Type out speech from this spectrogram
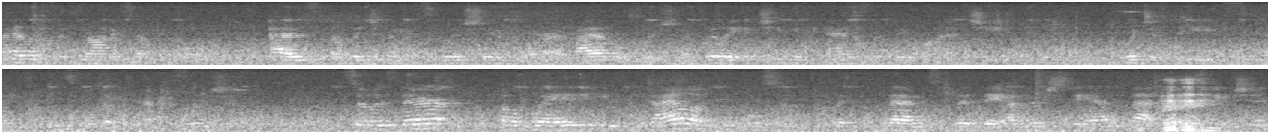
violence is not acceptable as a legitimate solution or a viable solution of really achieving the ends that we want to achieve, which is peace and peaceful democratic solution. So is there a way that you can dialogue people so, with them so that they understand that distinction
